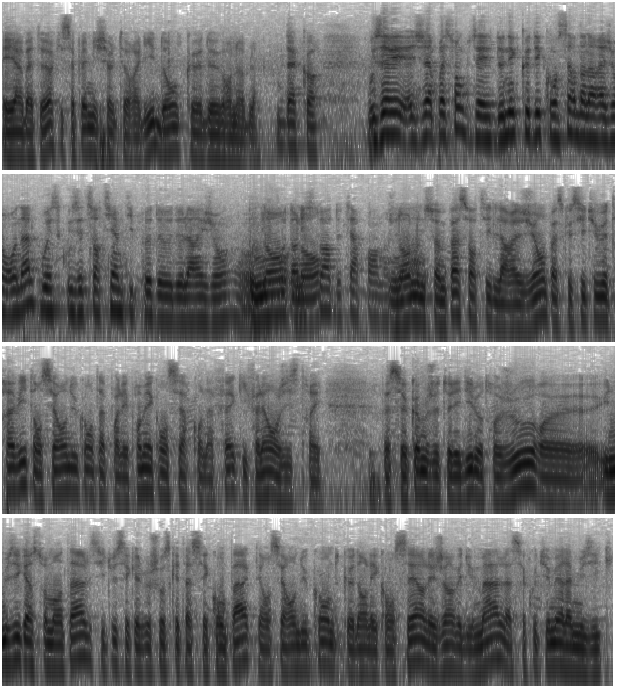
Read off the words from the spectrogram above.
et un batteur qui s'appelait Michel Torelli, donc euh, de Grenoble. D'accord. Vous avez, j'ai l'impression que vous avez donné que des concerts dans la région Rhône-Alpes ou est-ce que vous êtes sorti un petit peu de, de la région au Non, niveau- dans non. l'histoire de Terre-Pendre en Non, nous ne sommes pas sortis de la région parce que si tu veux très vite, on s'est rendu compte après les premiers concerts qu'on a fait qu'il fallait enregistrer. Parce que comme je te l'ai dit l'autre jour, euh, une musique instrumentale, si tu sais, c'est quelque chose qui est assez compact et on s'est rendu compte que dans les concerts, les gens avaient du mal à s'accoutumer à la musique.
